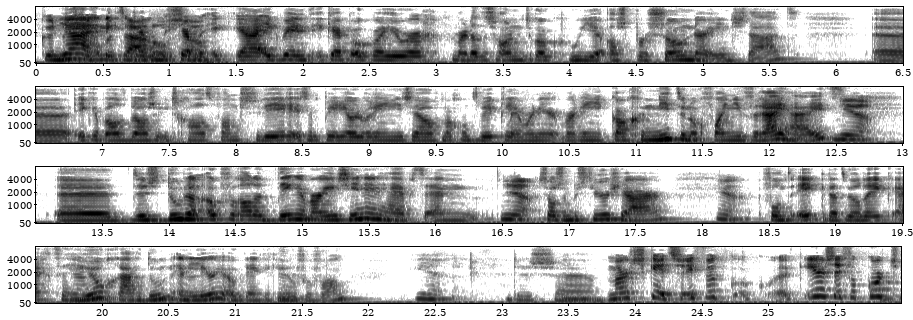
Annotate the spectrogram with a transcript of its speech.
kunnen ja, en ik, ik, betalen heb, of ik, zo. heb, ik, ja, ik weet niet. Ik heb ook wel heel erg... Maar dat is gewoon natuurlijk ook hoe je als persoon daarin staat. Eh, ik heb altijd wel zoiets gehad van... Studeren is een periode waarin je jezelf mag ontwikkelen... en wanneer, waarin je kan genieten nog van je vrijheid. Ja, Eh, dus doe dan ook vooral de dingen waar je zin in hebt. En ja, zoals een bestuursjaar ja. vond ik... Dat wilde ik echt heel graag doen. En daar leer je ook denk ik heel veel van. ja. Dus... eh, Maar skits, even, eerst even kort,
